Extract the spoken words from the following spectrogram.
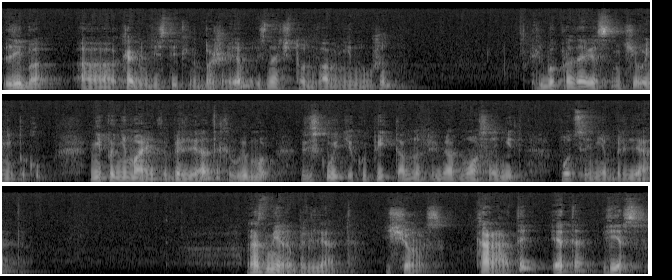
Либо э, камень действительно БЖМ, и значит он вам не нужен, либо продавец ничего не, покуп, не понимает в бриллиантах, вы рискуете купить там, например, муассанит по цене бриллианта. Размеры бриллианта. Еще раз. Караты – это вес.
